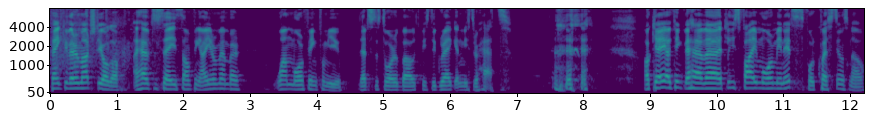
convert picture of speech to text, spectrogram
Thank you very much, Diogo. I have to say something. I remember one more thing from you. That's the story about Mr. Greg and Mr. Hat. okay, I think we have uh, at least five more minutes for questions now.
